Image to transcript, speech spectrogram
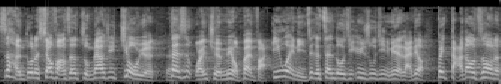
是很多的消防车准备要去救援，但是完全没有办法，因为你这个战斗机、运输机里面的燃料被打到之后呢。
